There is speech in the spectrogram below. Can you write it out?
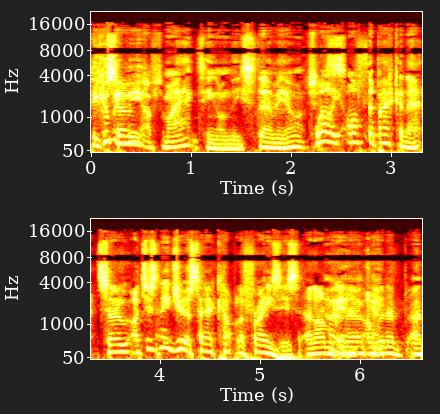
It could So- be me after my acting on the Sturmy Archers. Well, off the back of that, so I just need you to say a couple of phrases, and I'm Oh, gonna I'm gonna uh,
